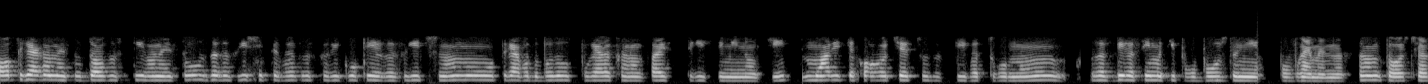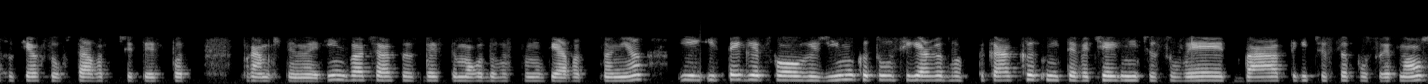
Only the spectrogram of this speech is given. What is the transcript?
от лягането до заспиването за различните възрастови групи е различна, но трябва да бъде от порядъка на 20-30 минути. Младите хора често заспиват трудно. Разбира се, имат и пробуждания по време на сън, т.е. част от тях съобщават, че те спът в рамките на един-два часа, без да могат да възстановяват съня и изтеглят своя режим, като си лягат в така късните вечерни часове, 2-3 часа посред нощ.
